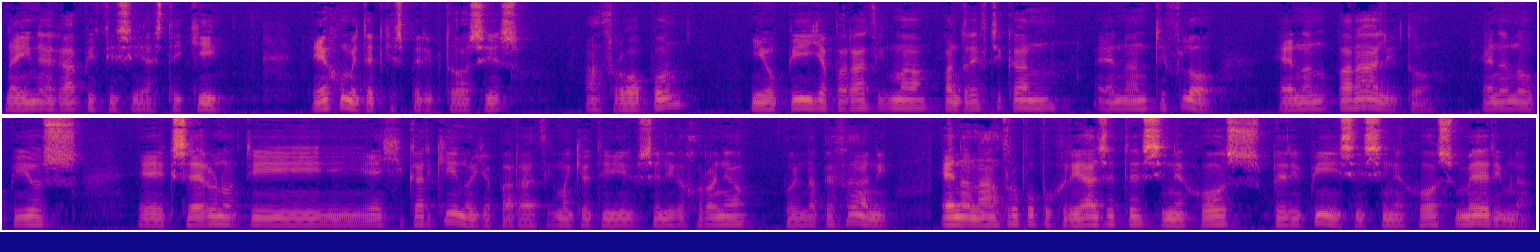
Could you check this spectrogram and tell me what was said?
να είναι αγάπη θυσιαστική. Έχουμε τέτοιες περιπτώσεις ανθρώπων οι οποίοι για παράδειγμα παντρεύτηκαν έναν τυφλό, έναν παράλυτο, έναν ο οποίος ε, ξέρουν ότι έχει καρκίνο για παράδειγμα και ότι σε λίγα χρόνια μπορεί να πεθάνει έναν άνθρωπο που χρειάζεται συνεχώς περιποίηση, συνεχώς μέρημνα,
